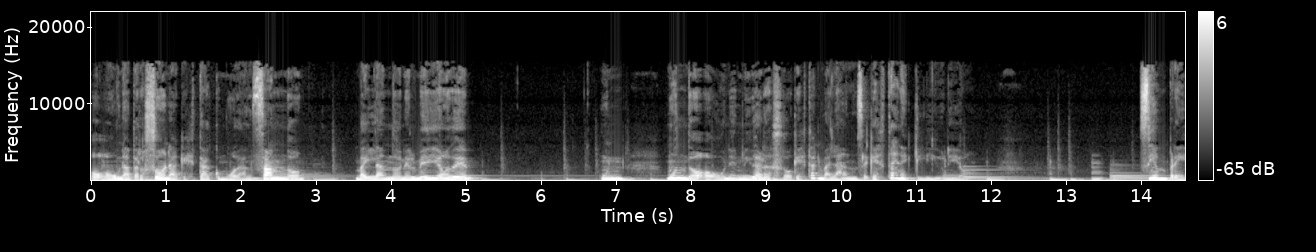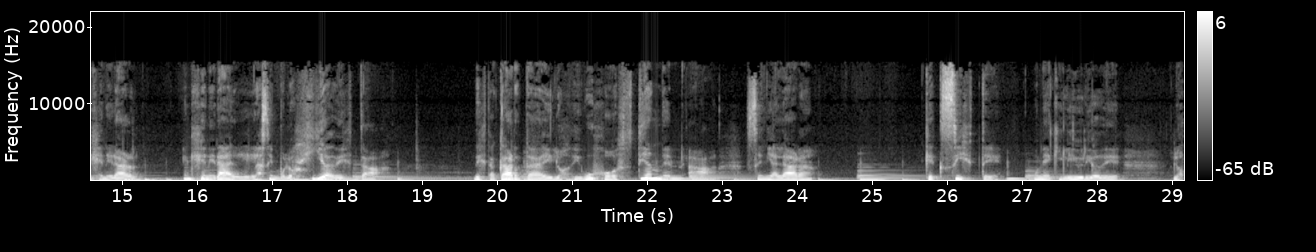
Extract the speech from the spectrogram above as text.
o, una persona que está como danzando, bailando en el medio de un mundo o un universo que está en balance, que está en equilibrio. Siempre en general, en general la simbología de esta, de esta carta y los dibujos tienden a señalar que existe un equilibrio de los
